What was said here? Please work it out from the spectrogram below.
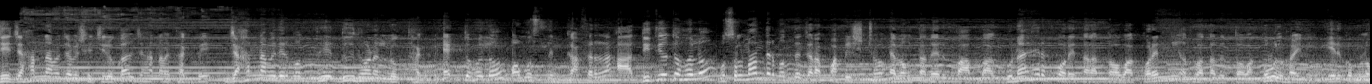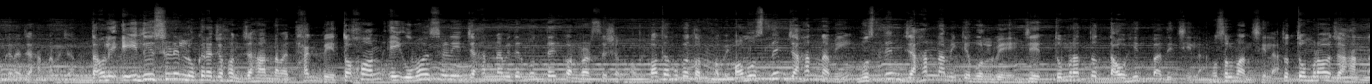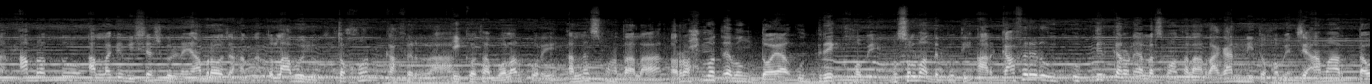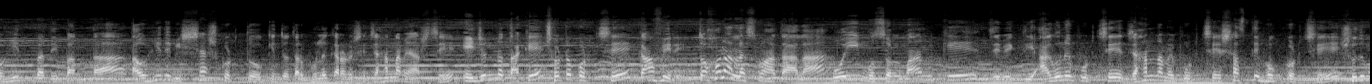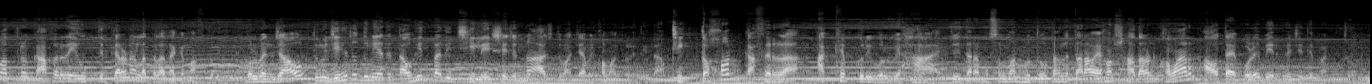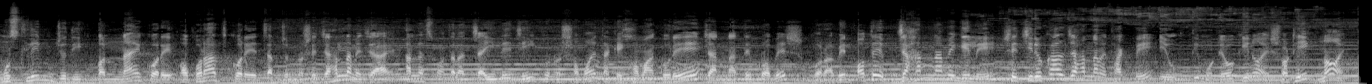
যে জাহান নামে যাবে সে চিরকাল জাহান নামে থাকবে। জাহান নামীদের মধ্যে দুই ধরনের লোক থাকবে। এক তো হলো অমুসলিম কাফেররা, আর দ্বিতীয়ত হলো মুসলমানদের মধ্যে যারা পাপিষ্ঠ এবং তাদের পাপ বা গুনাহের পরে তারা তবা করেননি অথবা তাদের তবা কবুল হয়নি, এরকম লোকেরা জাহান নামে যাবে। তাহলে এই দুই শ্রেণির লোকেরা যখন জাহান নামে থাকবে, তখন এই উভয় শ্রেণির জাহান্নামীদের মধ্যে কনভারসেশন হবে, কথোপকথন হবে। অমুসলিম জাহান্নামী, মুসলিম জাহান্নামীকে বলবে যে, তোমরা তো তাওহিদবাদী ছিলা, মুসলমান ছিলা, তো তোমরাও জাহান জাহান্নাম। আমরা তো আল্লাহকে বিশ্বাস করি নাই, আমরাও জাহান্নাম তো লাভ হইল তখন কাফেররা এই কথা বলার পরে আল্লাহ সুবহানাহু রহমত এবং দয়া উদ্রেক হবে মুসলমানদের প্রতি, আর কাফের উক্তির কারণে আল্লাহ সুবহানাহু রাগান্বিত হবেন যে আমার তাওহিদবাদী বান্দা তাওহিদে বিশ্বাস করত, কিন্তু তার ভুলের কারণে সে জাহান্নামে আসছে এই জন্য তাকে ছোট করছে কাফিরে। তখন আল্লাহ সুবহানাহু তাআলা ওই মুসলমানকে যে ব্যক্তি আগুনে পুড়ছে, জাহান্নামে পুড়ছে, শাস্তি ভোগ করছে, শুধুমাত্র কাফের এই উক্তির কারণে আল্লাহ তাআলা তাকে মাফ করে বলবেন, যাও, তুমি যেহেতু দুনিয়াতে তাওহিদবাদী ছিলে সেজন্য আজ তোমাকে আমি ক্ষমা করে দিলাম। ঠিক। তখন কাফেররা আক্ষেপ করে বলবে হায় যদি তারা মুসলমান হতো তাহলে তারাও এখন সাধারণ ক্ষমার আওতায় পড়ে বের হয়ে যেতে পারত। মুসলিম যদি অন্যায় করে অপরাধ করে যার জন্য সে জাহান্নামে যায় আল্লাহ তাআলা চাইলে যেই কোনো সময় তাকে ক্ষমা করে জান্নাতে প্রবেশ করাবেন। অতএব জাহান্নামে গেলে সে চিরকাল জাহান্নামে থাকবে এ উক্তি মোটেও কি নয় সঠিক নয়।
